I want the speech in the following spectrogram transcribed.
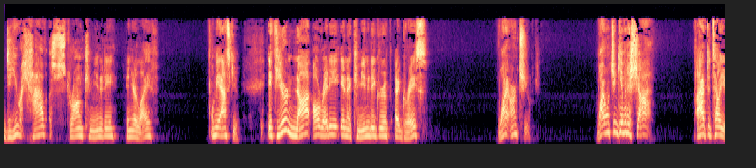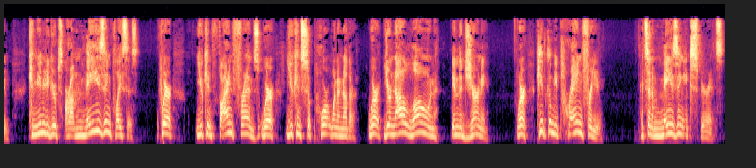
Do you have a strong community in your life? Let me ask you, if you're not already in a community group at Grace, why aren't you? Why won't you give it a shot? I have to tell you, community groups are amazing places where you can find friends, where you can support one another, where you're not alone in the journey, where people can be praying for you. It's an amazing experience.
